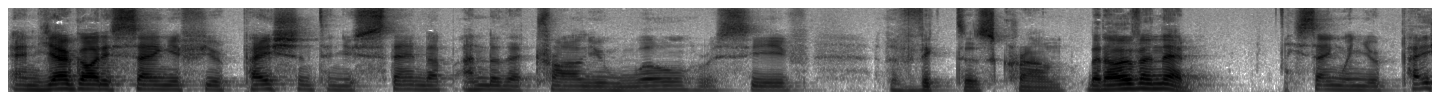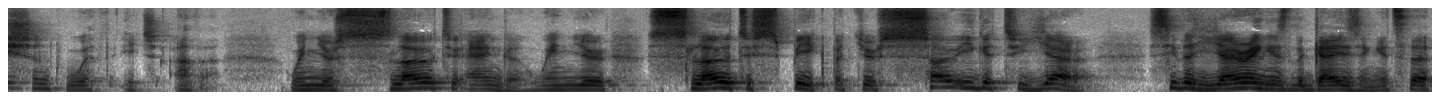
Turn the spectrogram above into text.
and yeah God is saying if you're patient and you stand up under that trial you will receive the victor's crown but over and that He's saying when you're patient with each other, when you're slow to anger, when you're slow to speak, but you're so eager to hear. See, the hearing is the gazing. It's the,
